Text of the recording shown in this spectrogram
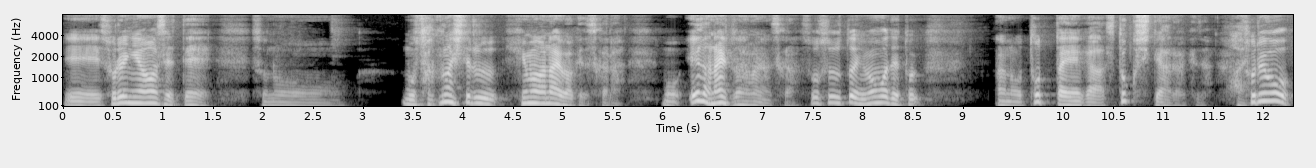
えーそれに合わせて、その、もう作画してる暇はないわけですから、もう絵がないとダメなんですから、そうすると今までと、あの、撮った絵がストックしてあるわけだ。はいそれを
